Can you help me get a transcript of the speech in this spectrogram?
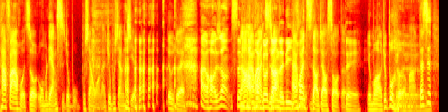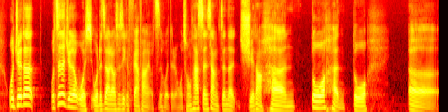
他发火之后，我们两死就不不相往来，就不相见了，对不对？还有好像身然后还换这样的例子，还换指导教授的，对，有没有就不合嘛？但是我觉得，我真的觉得我我的指导教授是一个非常非常有智慧的人，我从他身上真的学到很多很多，呃，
